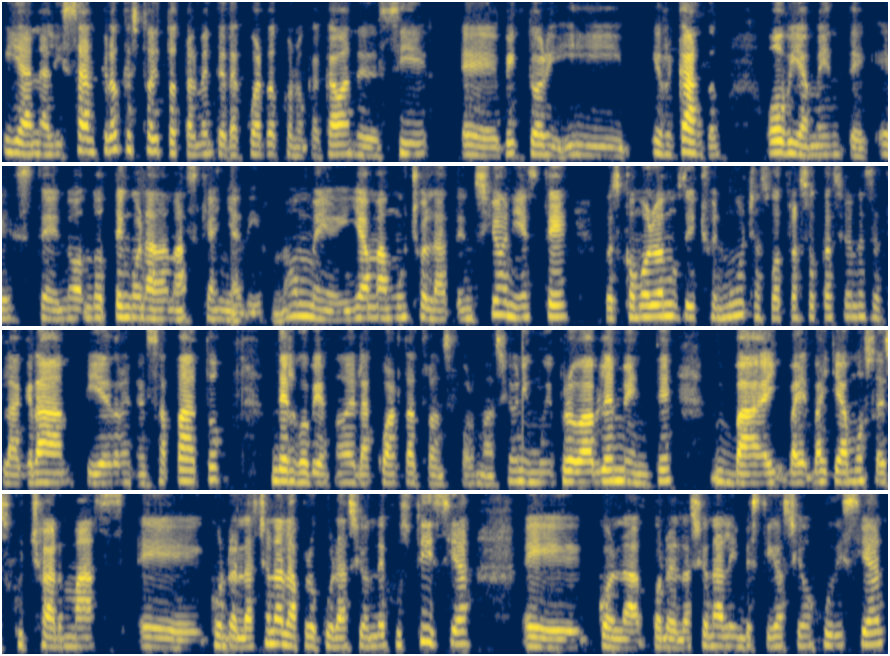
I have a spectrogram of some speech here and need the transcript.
y analizar, creo que estoy totalmente de acuerdo con lo que acaban de decir eh, Víctor y, Ricardo, obviamente, este, no, no tengo nada más que añadir, ¿no? Me llama mucho la atención y este, pues como lo hemos dicho en muchas otras ocasiones, es la gran piedra en el zapato del gobierno de la Cuarta Transformación y muy probablemente vayamos a escuchar más eh, con relación a la Procuración de Justicia, eh, con, la, con relación a la investigación judicial,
